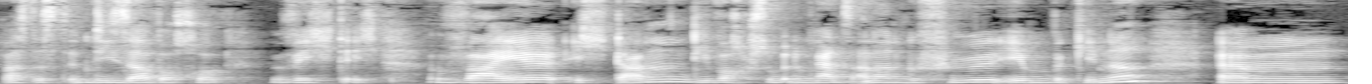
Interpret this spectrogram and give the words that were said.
Was ist in dieser Woche wichtig? Weil ich dann die Woche schon mit einem ganz anderen Gefühl eben beginne. Ähm,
